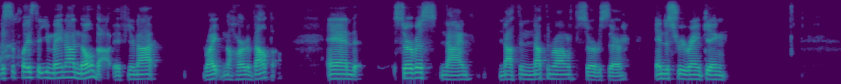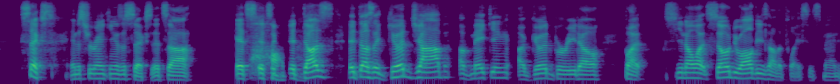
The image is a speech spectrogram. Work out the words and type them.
this is a place that you may not know about if you're not right in the heart of Valpo. And Service nine. Nothing nothing wrong with the service there. Industry ranking six. Industry ranking is a six. It's uh it's it's a, it does it does a good job of making a good burrito, but you know what? So do all these other places, man.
